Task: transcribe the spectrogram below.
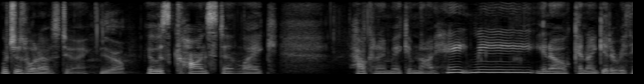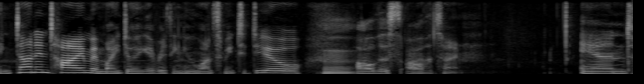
which is what I was doing, Yeah. it was constant like, how can I make him not hate me? You know, can I get everything done in time? Am I doing everything he wants me to do? Hmm. all this all the time. And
